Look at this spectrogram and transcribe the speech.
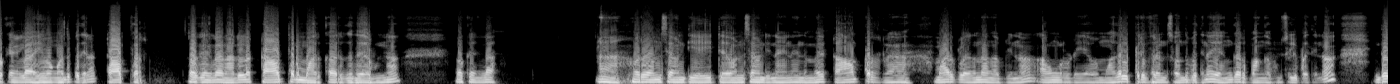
ஓகேங்களா இவங்க வந்து பார்த்தீங்கன்னா டாப்பர் ஓகேங்களா நல்ல டாப்பர் மார்க்காக இருக்குது அப்படின்னா ஓகேங்களா ஒரு one seventy eight one seventy nine இந்த மாதிரி டாப்பர் மார்க்கில் இருந்தாங்க அப்படின்னா அவங்களுடைய முதல் ப்ரிஃபரன்ஸ் வந்து பார்த்திங்கன்னா எங்கே இருப்பாங்க அப்படின்னு சொல்லி பார்த்தீங்கன்னா இந்த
